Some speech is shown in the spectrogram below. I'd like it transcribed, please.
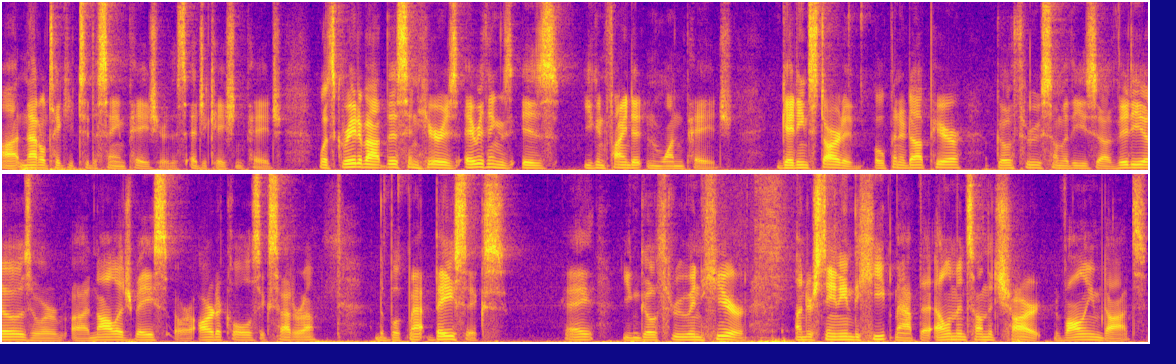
uh, and that'll take you to the same page here this education page. What's great about this in here is everything is you can find it in one page getting started. Open it up here go through some of these uh, videos or uh, knowledge base or articles etc the bookmap basics okay? You can go through in here understanding the heat map the elements on the chart volume dots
